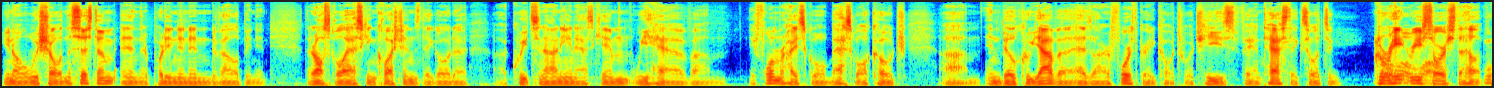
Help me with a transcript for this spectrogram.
you know we show in the system and they're putting it in and developing it. They're also asking questions. They go to uh, and ask him. We have. Um, a former high school basketball coach um, in Bill Kuyava as our fourth grade coach, which he's fantastic. So it's a great Whoa, whoa, resource to help. Whoa,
